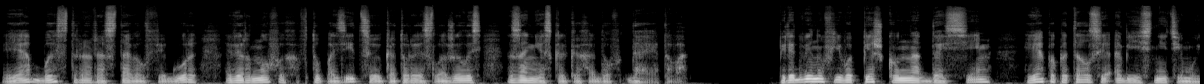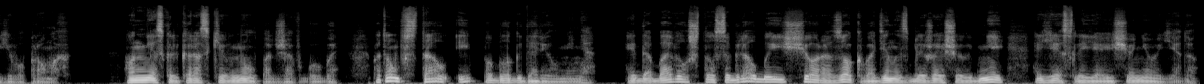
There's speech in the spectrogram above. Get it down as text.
Я быстро расставил фигуры, вернув их в ту позицию, которая сложилась за несколько ходов до этого. Передвинув его пешку на d7, я попытался объяснить ему его промах. Он несколько раз кивнул, поджав губы. Потом встал и поблагодарил меня. И добавил, что сыграл бы еще разок в один из ближайших дней, если я еще не уеду.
